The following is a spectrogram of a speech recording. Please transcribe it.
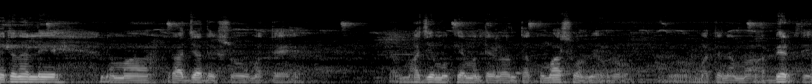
ಜೊತೆಯಲ್ಲಿ ನಮ್ಮ ರಾಜ್ಯಾಧ್ಯಕ್ಷರು ಮತ್ತು ಮಾಜಿ ಮುಖ್ಯಮಂತ್ರಿಗಳು ಕುಮಾರಸ್ವಾಮಿ ಅವರು, ಮತ್ತು ನಮ್ಮ ಅಭ್ಯರ್ಥಿ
